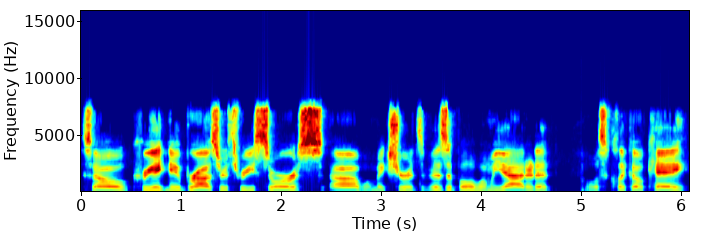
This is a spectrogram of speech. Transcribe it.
So create new browser 3 source. Uh, we'll make sure it's visible when we added it. We'll click OK.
